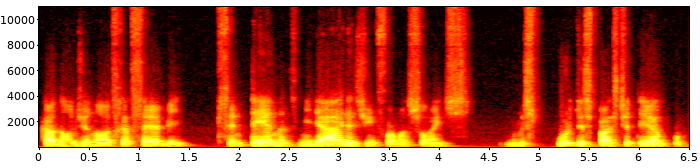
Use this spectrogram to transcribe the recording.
cada um de nós recebe centenas, milhares de informações, num curto espaço de tempo,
